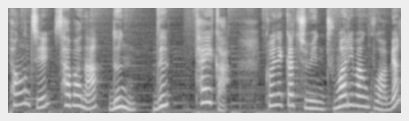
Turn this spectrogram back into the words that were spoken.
평지, 사바나, 눈, 늪, 타이가. 그러니까 주민 두 마리만 구하면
